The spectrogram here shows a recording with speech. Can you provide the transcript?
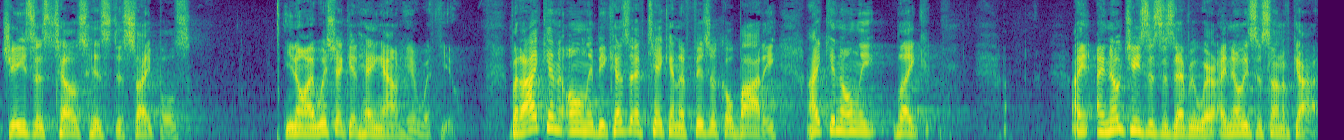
Jesus tells his disciples, You know, I wish I could hang out here with you. But I can only, because I've taken a physical body, I can only, like, I, I know Jesus is everywhere. I know he's the Son of God.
